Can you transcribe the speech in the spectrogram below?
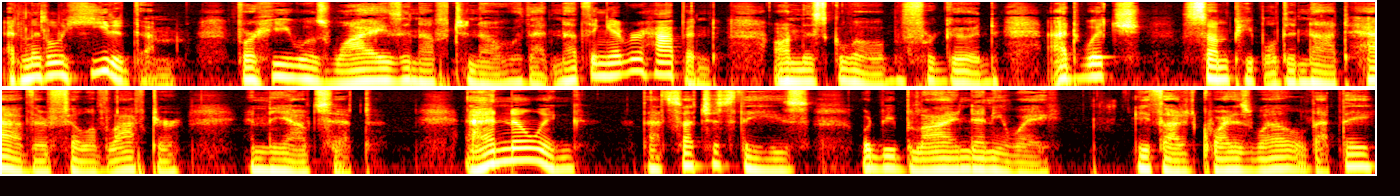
and little heeded them, for he was wise enough to know that nothing ever happened on this globe for good at which some people did not have their fill of laughter in the outset, and knowing that such as these would be blind anyway, he thought it quite as well that they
